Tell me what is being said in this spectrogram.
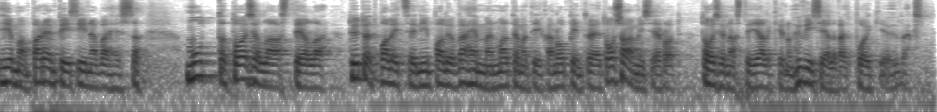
hieman parempia siinä vaiheessa, mutta toisella asteella tytöt valitsevat niin paljon vähemmän matematiikan opintoja, että osaamiserot toisen asteen jälkeen on hyvin selvät poikien hyväksi.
